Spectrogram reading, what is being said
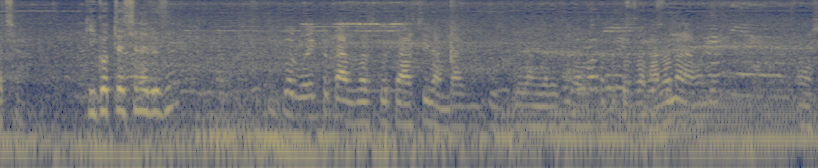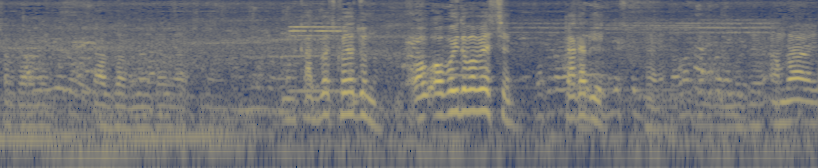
আচ্ছা। কি করতে এসছেন এই দেশে কী করব একটু কাজ বাজ করতে আসছিলাম বা- বাংলাদেশের অবস্থা তো ভালো না আমাদের সমস্যার কারণে কাজ বাজ না তাই আসছিলাম। মানে কাজ বাজ খোঁজার জন্য? অ- অবৈধভাবে এসছেন টাকা দিয়ে? হ্যাঁ আমরা এই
